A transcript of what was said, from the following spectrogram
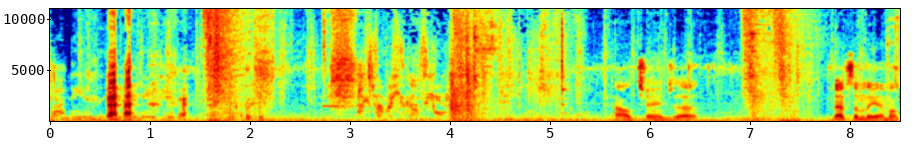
Champion Yes. eliminated. I'll change that. Can I have some of the ammo?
